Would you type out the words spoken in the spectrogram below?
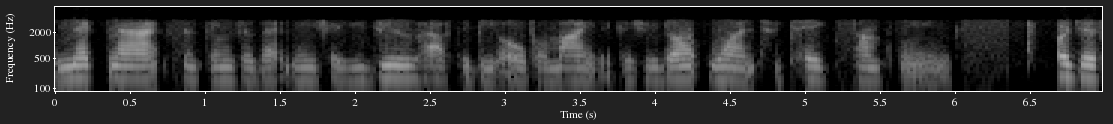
knickknacks and things of that nature, you do have to be open minded because you don't want to take something or just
